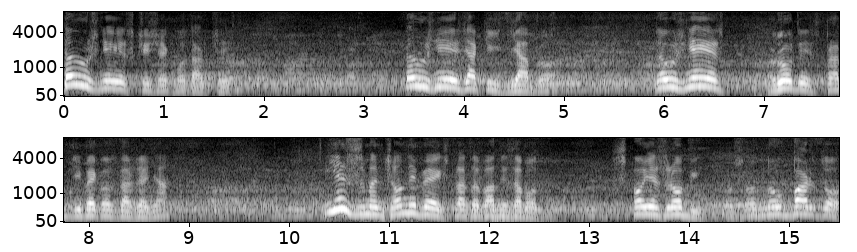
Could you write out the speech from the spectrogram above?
to już nie jest Krzysiek Wodarczyk. To już nie jest jakiś diablo. To już nie jest rudy z prawdziwego zdarzenia. Jest zmęczony, wyeksploatowany zawodnik. Swoje zrobił. Osiągnął bardzo,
